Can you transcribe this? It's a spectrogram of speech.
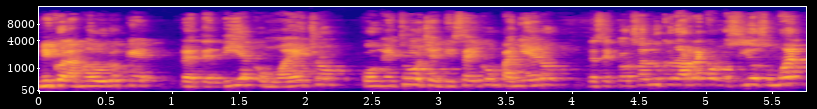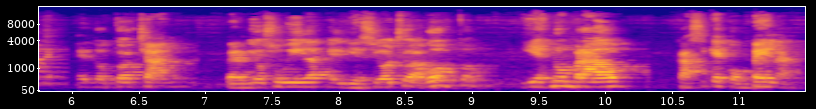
Nicolás Maduro que pretendía, como ha hecho con estos 86 compañeros del sector salud que no ha reconocido su muerte, el doctor Chan perdió su vida el 18 de agosto y es nombrado casi que con pena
